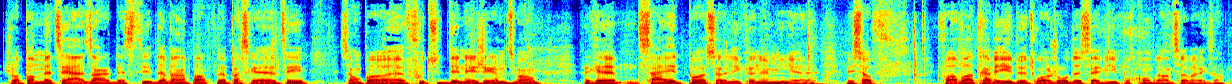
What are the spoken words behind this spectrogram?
Je vais pas me mettre ces hasards devant la porte, là, parce que, tu sais, ils sont pas euh, foutus de déneiger comme du monde. Fait que ça aide pas, ça, l'économie. Euh. mais ça, faut avoir travaillé deux, trois jours de sa vie pour comprendre ça, par exemple.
